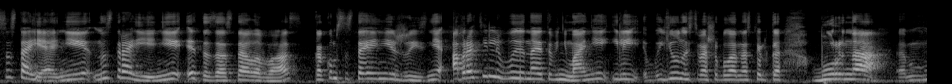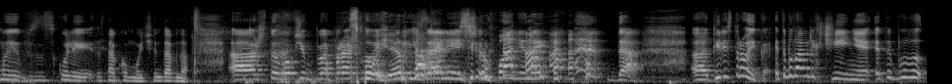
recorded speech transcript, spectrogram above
состоянии, настроении это застало вас? В каком состоянии жизни? Обратили вы на это внимание? Или юность ваша была настолько бурна? Мы с Колей знакомы очень давно. А, что, в общем, прошло незамеченной. Да. А, перестройка. Это было облегчение, это было,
